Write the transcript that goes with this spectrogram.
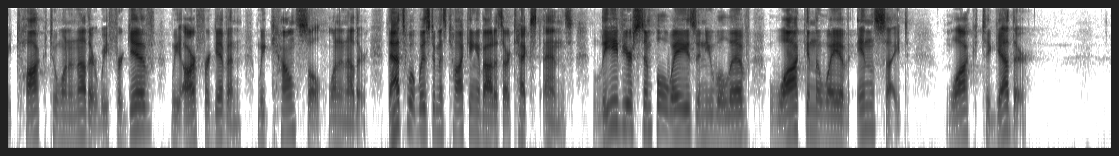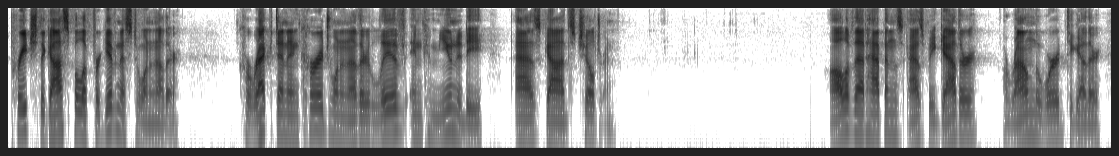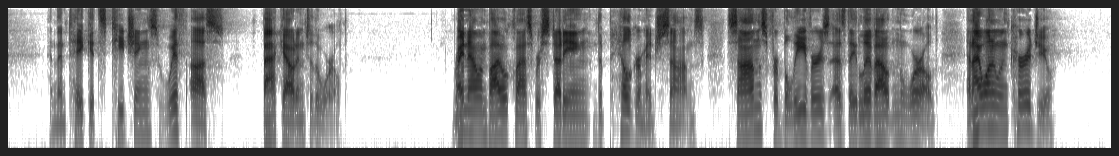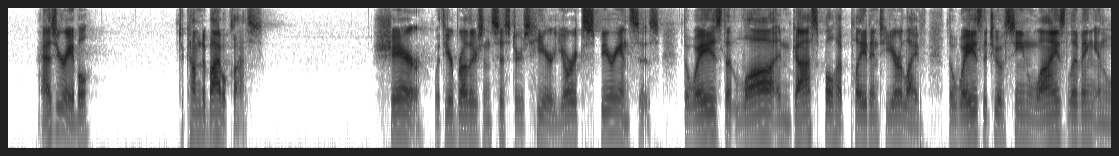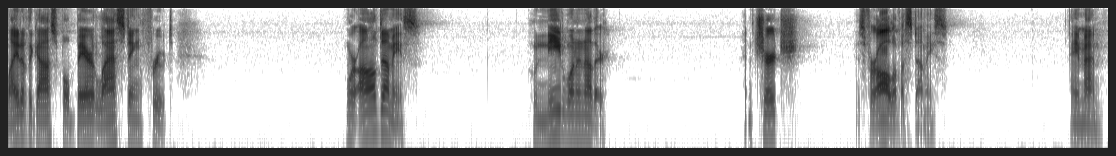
We talk to one another. We forgive. We are forgiven. We counsel one another. That's what wisdom is talking about as our text ends. Leave your simple ways and you will live. Walk in the way of insight. Walk together. Preach the gospel of forgiveness to one another. Correct and encourage one another. Live in community as God's children. All of that happens as we gather around the Word together and then take its teachings with us back out into the world. Right now in Bible class, we're studying the pilgrimage Psalms, Psalms for believers as they live out in the world. And I want to encourage you, as you're able, to come to Bible class. Share with your brothers and sisters here your experiences, the ways that law and gospel have played into your life, the ways that you have seen wise living in light of the gospel bear lasting fruit. We're all dummies who need one another. And church is for all of us dummies. Amen.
